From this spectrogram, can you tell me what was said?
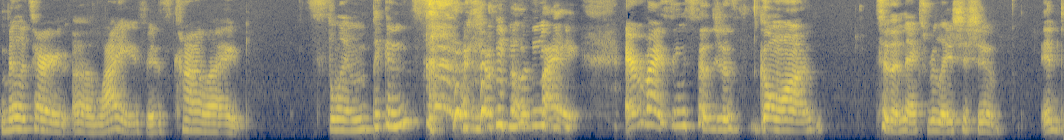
military uh, life is kind of like slim pickings. so like everybody seems to just go on to the next relationship. It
